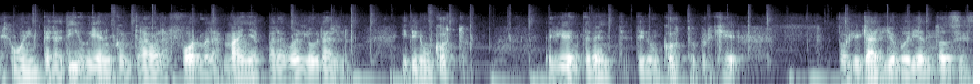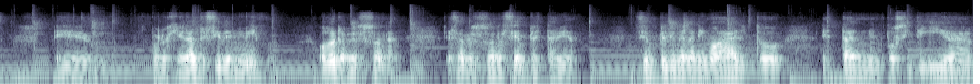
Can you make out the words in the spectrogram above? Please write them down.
Es como un imperativo y han encontrado la forma, las mañas para poder lograrlo. Y tiene un costo. Evidentemente, tiene un costo porque, porque claro, yo podría entonces, eh, por lo general, decir de mí mismo o de otra persona, esa persona siempre está bien, siempre tiene el ánimo alto, es tan positiva,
